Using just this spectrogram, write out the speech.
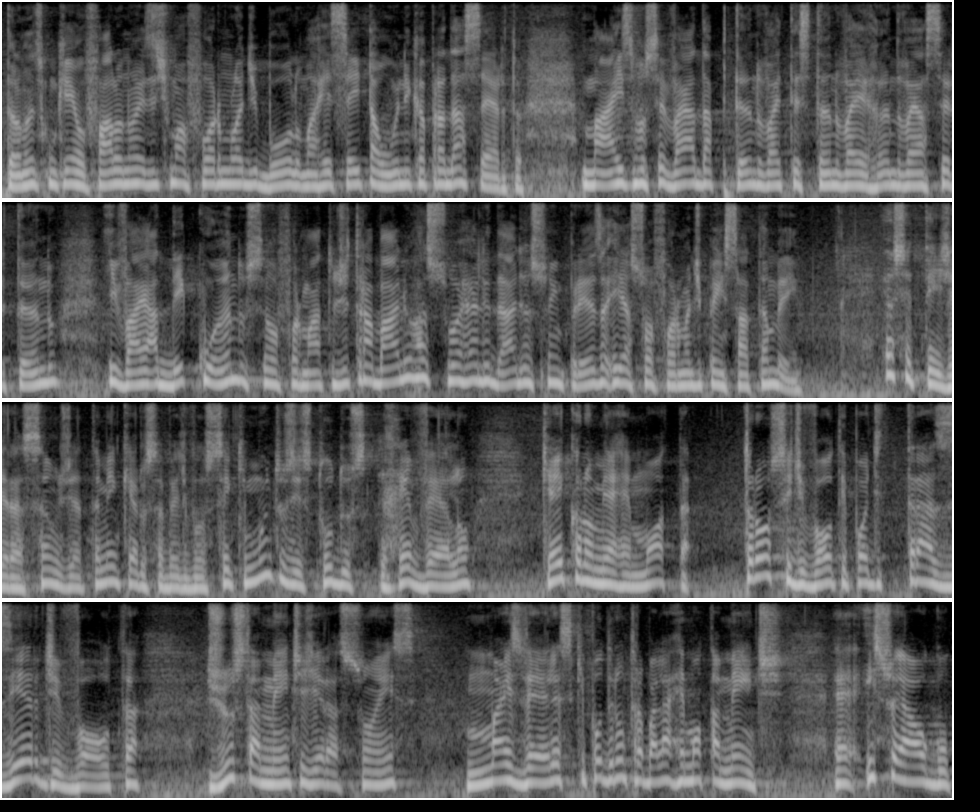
pelo menos com quem eu falo, não existe uma fórmula de bolo, uma receita única para dar certo. Mas você vai adaptando, vai testando, vai errando, vai acertando e vai adequando o seu formato de trabalho à sua realidade, à sua empresa e à sua forma de pensar também. Eu citei geração, já também quero saber de você que muitos estudos revelam que a economia remota trouxe de volta e pode trazer de volta justamente gerações mais velhas que poderão trabalhar remotamente. É, isso é algo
